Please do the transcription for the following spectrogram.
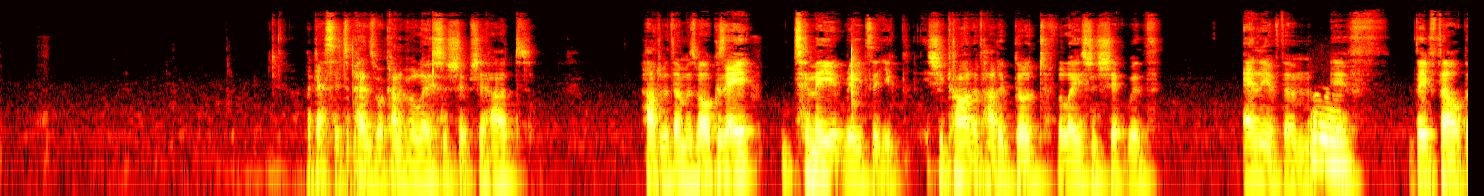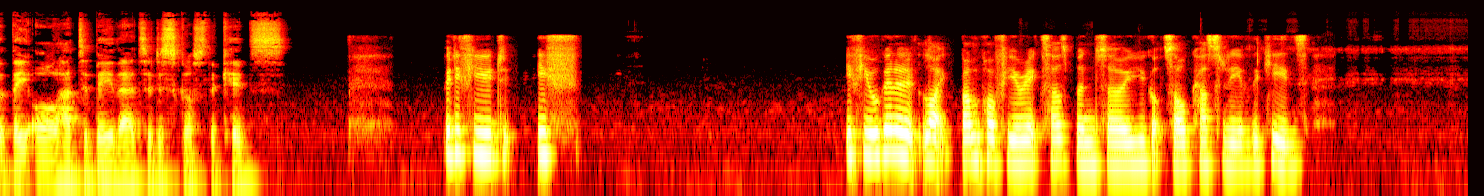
I guess it depends what kind of relationship she had had with them as well. Because it, to me, it reads that you she can't have had a good relationship with any of them Mm. if they felt that they all had to be there to discuss the kids. But if you'd if if you were going to like bump off your ex-husband so you got sole custody of the kids,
